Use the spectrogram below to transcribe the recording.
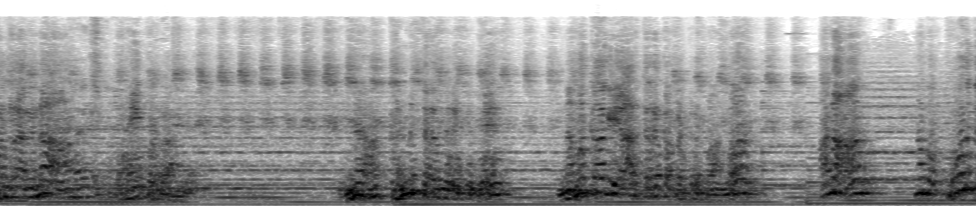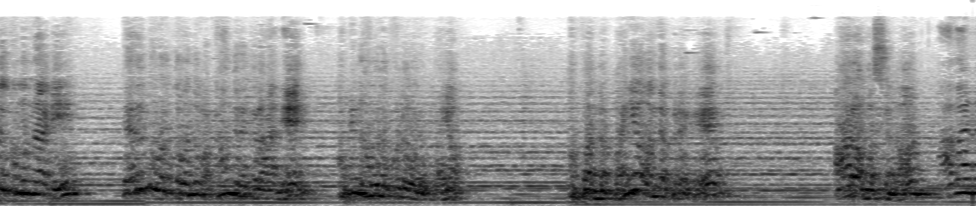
பண்றாங்கன்னா பயப்படுறாங்க. என்ன கண்ணு திறந்து இருக்குது. நமக்காக யார் திறக்கப்பட்டிருப்பாங்க ஆனா நம்ம போறதுக்கு முன்னாடி திறந்து ஒருத்த வந்து உட்கார்ந்து இருக்கிறானே அப்படின்னு அவங்களுக்குள்ள ஒரு பயம். அப்ப அந்த பயம் வந்த பிறகு ஆறாம் வசனம் அவன்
